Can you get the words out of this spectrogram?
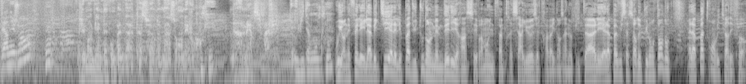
Dernier jour? J'aimerais bien que t'accompagnes ta, ta soeur demain à son rendez-vous. Ok. Ah, merci ma fille. Évidemment que non. Oui, en effet, Leila Bekti, elle, elle est pas du tout dans le même délire. hein. C'est vraiment une femme très sérieuse. Elle travaille dans un hôpital et elle a pas vu sa sœur depuis longtemps, donc elle a pas trop envie de faire d'efforts.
